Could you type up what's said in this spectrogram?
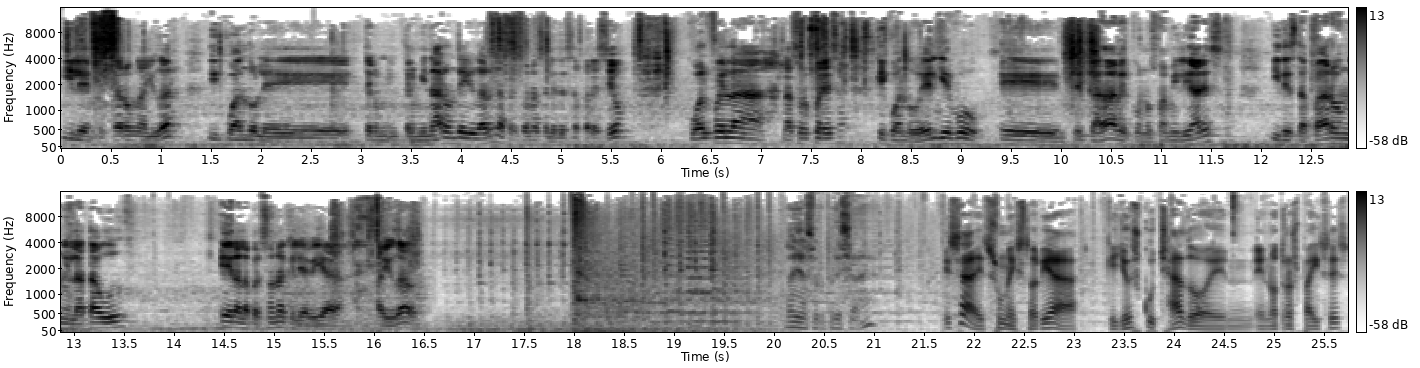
le empezaron a ayudar. Y cuando le terminaron de ayudar la persona se le desapareció. ¿Cuál fue la, sorpresa? Que cuando él llevó eh, el cadáver con los familiares y destaparon el ataúd, era la persona que le había ayudado. Vaya sorpresa, ¿eh? Esa es una historia que yo he escuchado en, en otros países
